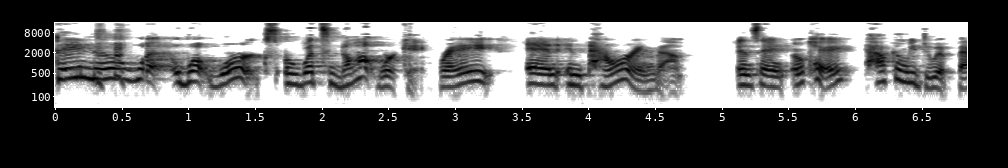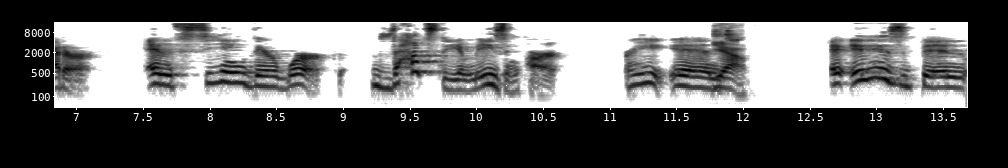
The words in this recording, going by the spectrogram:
they know what what works or what's not working, right? And empowering them and saying, "Okay, how can we do it better?" And seeing their work. That's the amazing part, right? And yeah. It has been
